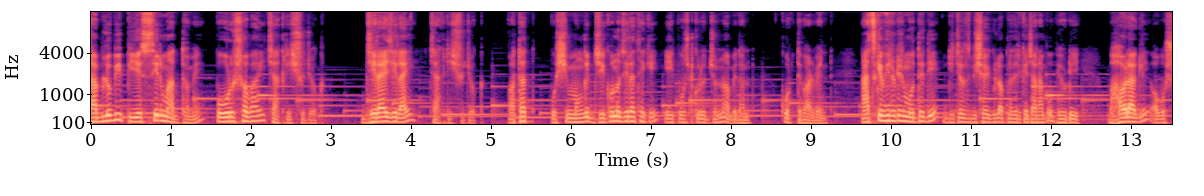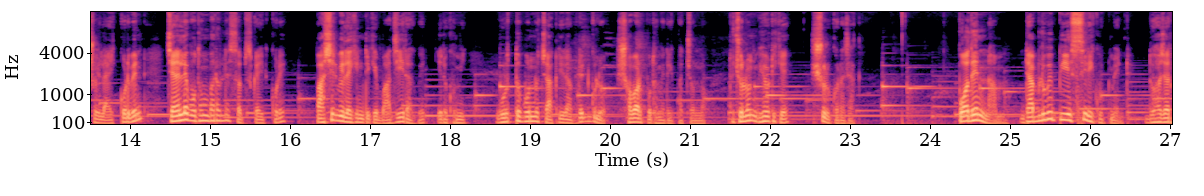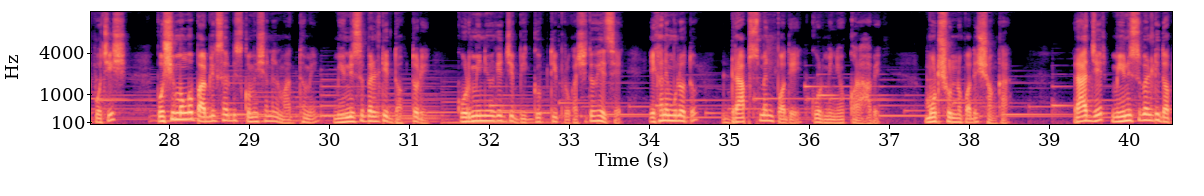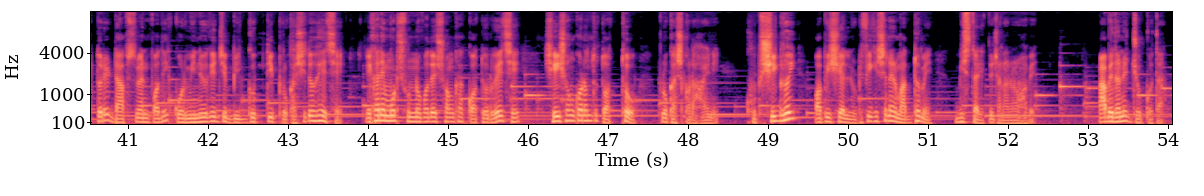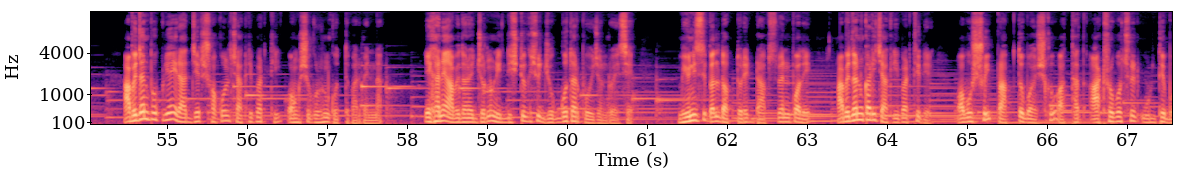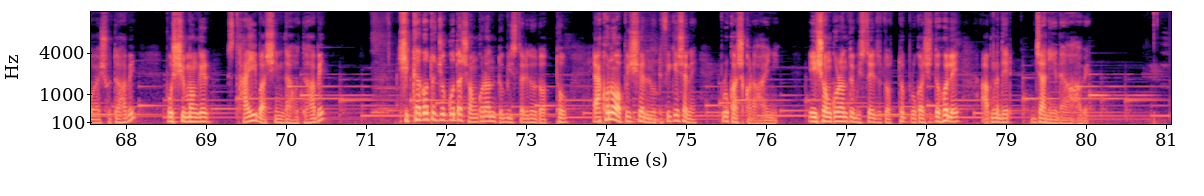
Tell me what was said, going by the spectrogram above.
ডাব্লিউবিপিএসসির মাধ্যমে পৌরসভায় চাকরির সুযোগ, জেলায় জেলায় চাকরির সুযোগ। অর্থাৎ পশ্চিমবঙ্গের যে কোনো জেলা থেকে এই পোস্টগুলোর জন্য আবেদন করতে পারবেন। আজকে ভিডিওটির মধ্যে দিয়ে ডিটেলস বিষয়গুলো আপনাদেরকে জানাব। ভিডিওটি ভালো লাগলে অবশ্যই লাইক করবেন। চ্যানেলে প্রথমবার হলে সাবস্ক্রাইব করে পাশের বেলাইকিনটিকে বাজিয়ে রাখবেন। এরকমই গুরুত্বপূর্ণ চাকরির আপডেটগুলো সবার প্রথমে দেখবার জন্য। তো চলুন ভিডিওটিকে শুরু করা যাক। পদের নাম, ডাব্লিউবিপিএসসি রিক্রুটমেন্ট দু হাজার পঁচিশ পশ্চিমবঙ্গ পাবলিক সার্ভিস কমিশনের মাধ্যমে মিউনিসিপ্যালিটির দপ্তরে কর্মী নিয়োগের যে বিজ্ঞপ্তি প্রকাশিত হয়েছে, এখানে মূলত ড্রাফটসম্যান পদে কর্মী নিয়োগ করা হবে। মোট শূন্য পদের সংখ্যা। রাজ্যের মিউনিসিপ্যালিটি দপ্তরে ড্রাফটসম্যান পদে কর্মী নিয়োগের যে বিজ্ঞপ্তি প্রকাশিত হয়েছে, এখানে মোট শূন্য পদের সংখ্যা কত রয়েছে, সেই সংক্রান্ত তথ্য প্রকাশ করা হয়নি। খুব শীঘ্রই অফিসিয়াল নোটিফিকেশনের মাধ্যমে বিস্তারিত জানানো হবে। আবেদনের যোগ্যতা। আবেদন প্রক্রিয়ায় রাজ্যের সকল চাকরিপ্রার্থী অংশগ্রহণ করতে পারবেন না। এখানে আবেদনের জন্য নির্দিষ্ট কিছু যোগ্যতার প্রয়োজন রয়েছে। মিউনিসিপ্যাল দপ্তরের ড্রাফটসম্যান পদে আবেদনকারী চাকরিপ্রার্থীদের অবশ্যই প্রাপ্তবয়স্ক অর্থাৎ আঠেরো বছরের ঊর্ধ্বে বয়স হতে হবে, পশ্চিমবঙ্গের স্থায়ী বাসিন্দা হতে হবে। শিক্ষাগত যোগ্যতা সংক্রান্ত বিস্তারিত তথ্য এখনও অফিসিয়াল নোটিফিকেশনে প্রকাশ করা হয়নি। এই সংক্রান্ত বিস্তারিত তথ্য প্রকাশিত হলে আপনাদের জানিয়ে দেওয়া হবে।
